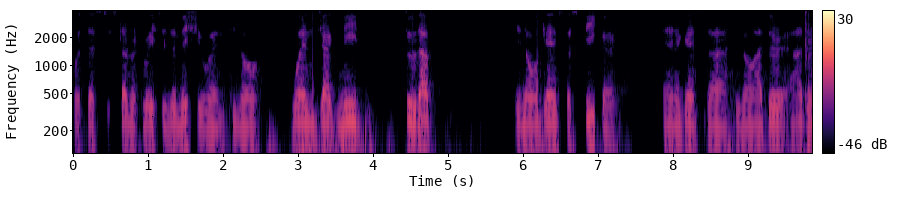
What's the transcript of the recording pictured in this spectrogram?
with the systemic racism issue and, you know, when Jagmeet stood up, you know, against the speaker and against, uh, you know, other other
